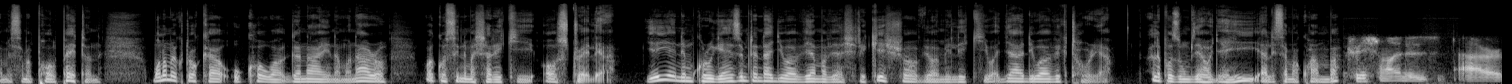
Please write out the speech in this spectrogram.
amesema Paul Patton, mwanaume kutoka ukoo wa Ganai na Monaro wa kusini mashariki Australia. Yeye ni mkurugenzi mtendaji wa vyama vya shirikisho vya wamiliki wa jadi wa Victoria. Alipozungumzia hoja hii, alisema kwamba Traditional owners are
